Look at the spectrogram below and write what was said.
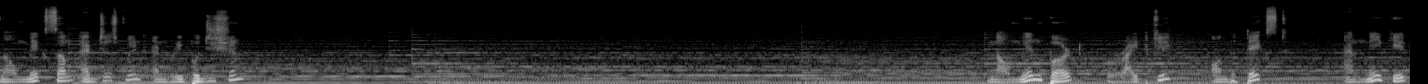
Now make some adjustment and reposition. Now main part, right click on the text and make it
